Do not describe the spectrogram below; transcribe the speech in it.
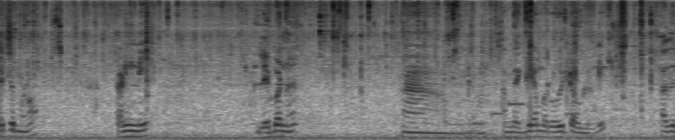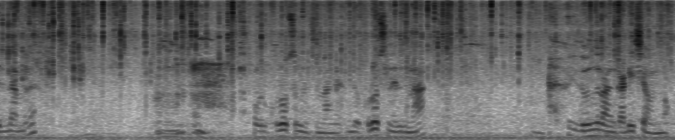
பேச்சம்பழம் தண்ணி லெபனு அந்த கேமர் ஒயிட்டாக உள்ளது. அது இல்லாமல் ஒரு குரோசன் வச்சுருந்தாங்க. இந்த குரோசன் எதுக்குன்னா இது வந்து நாங்கள் கடைசியாக வந்தோம்.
